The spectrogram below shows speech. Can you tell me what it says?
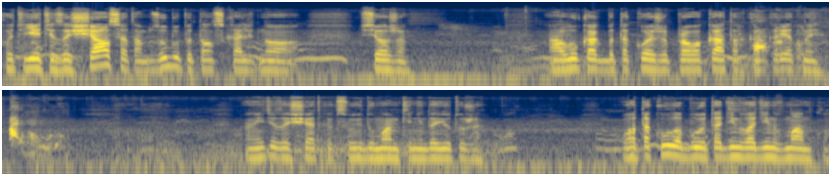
Хоть Йети защищался, там зубы пытался скалить, но все же. Алу как бы такой же провокатор конкретный. Они эти защищают, как свою еду мамки не дают уже. Вот акула будет один в один в мамку.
